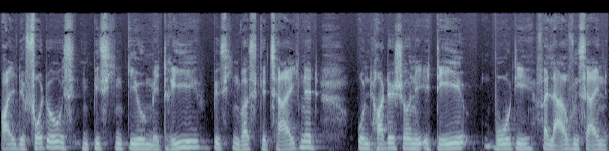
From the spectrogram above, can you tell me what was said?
alte Fotos, ein bisschen Geometrie, ein bisschen was gezeichnet und hatte schon eine Idee, wo die verlaufen sein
